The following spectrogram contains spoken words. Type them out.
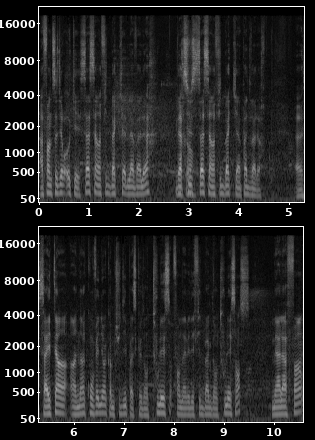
afin de se dire, ok, ça c'est un feedback qui a de la valeur, versus ça c'est un feedback qui n'a pas de valeur. Euh, ça a été un, inconvénient, comme tu dis, parce que dans tous les, on avait des feedbacks dans tous les sens. Mais à la fin,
